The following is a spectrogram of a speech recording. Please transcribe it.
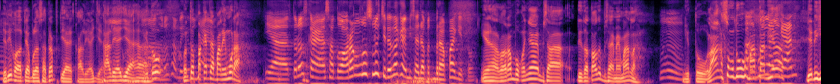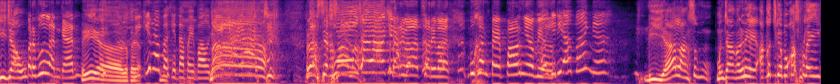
Jadi kalau tiap bulan subscribe ya kali aja. Kali aja. ha. Itu Terus untuk paket kayak- yang paling murah. Ya, terus kayak satu orang lu lu cerita kayak bisa dapat berapa gitu. Ya satu orang pokoknya bisa di total tuh bisa mm lah. Gitu. Langsung tuh Per mata dia kan? jadi hijau. Per bulan kan? Iya kayak Bikin apa kita PayPal? Nah, reaksi yang sama. Sorry banget, sorry banget. Bukan PayPal-nya, Bill. Oh jadi apanya? Dia langsung mencalonkan diri kayak aku juga mau cosplay.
